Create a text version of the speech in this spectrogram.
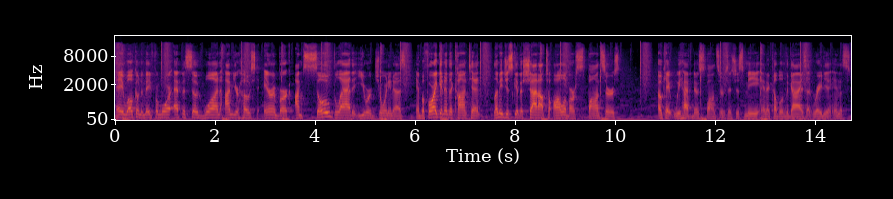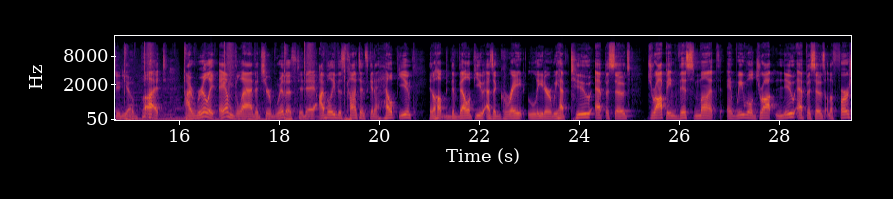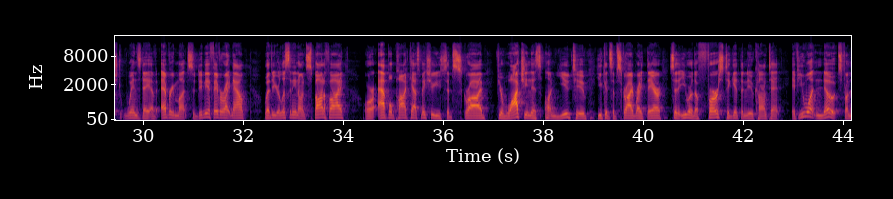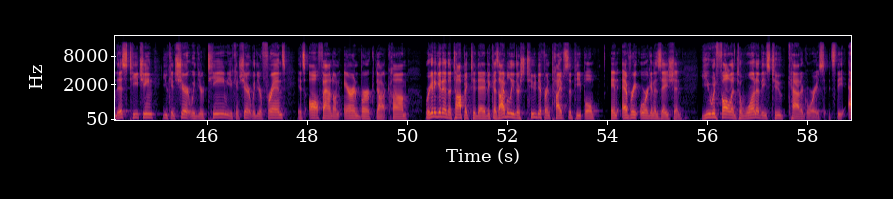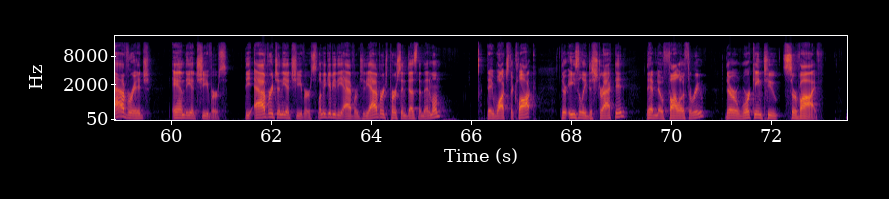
Hey, welcome to Made for More, episode one. I'm your host, Aaron Burke. I'm so glad that you are joining us. And before I get into the content, let me just give a shout out to all of our sponsors. Okay, we have no sponsors. It's just me and a couple of the guys at Radiant in a studio, but I really am glad that you're with us today. I believe this content's going to help you. It'll help develop you as a great leader. We have two episodes dropping this month, and we will drop new episodes on the first Wednesday of every month. So do me a favor right now, whether you're listening on Spotify or Apple Podcasts, make sure you subscribe. If you're watching this on YouTube, you can subscribe right there so that you are the first to get the new content. If you want notes from this teaching, you can share it with your team, you can share it with your friends. It's all found on aaronburke.com. We're going to get into the topic today because I believe there's two different types of people in every organization. You would fall into one of these two categories it's the average and the achievers. The average and the achievers. Let me give you the average. The average person does the minimum, they watch the clock, they're easily distracted, they have no follow through, they're working to survive.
